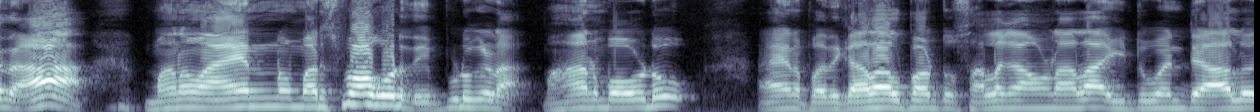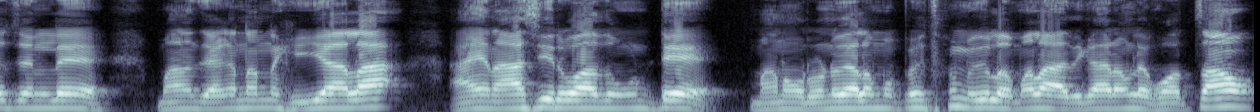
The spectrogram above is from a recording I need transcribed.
కదా. మనం ఆయన్ను మర్చిపోకూడదు ఇప్పుడు కూడా. మహానుభావుడు ఆయన పది కాలాల పాటు చల్లగా ఉండాలా? ఇటువంటి ఆలోచనలే మన జగనన్నకి ఇయ్యాలా? ఆయన ఆశీర్వాదం ఉంటే మనం రెండు వేల ముప్పై తొమ్మిదిలో మళ్ళీ అధికారంలోకి వచ్చాం.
